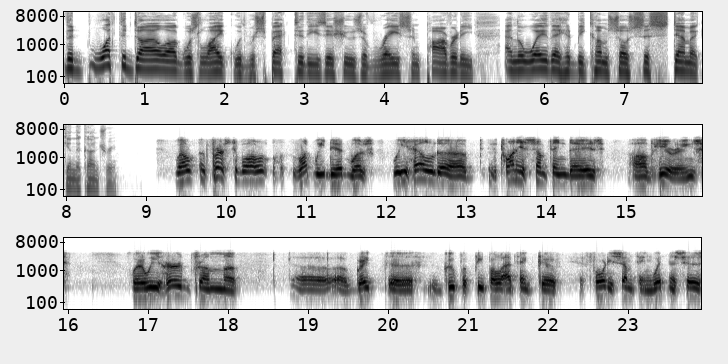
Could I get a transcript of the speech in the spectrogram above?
the what the dialogue was like with respect to these issues of race and poverty and the way they had become so systemic in the country. Well, uh, first of all, what we did was we held 20 uh, something days of hearings where we heard from uh, uh, a great uh, group of people, I think 40 something witnesses,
